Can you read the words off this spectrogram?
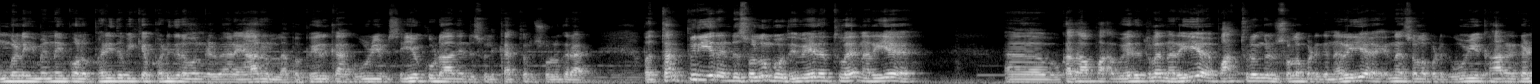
உங்களையும் என்னை போல பரிதவிக்கப்படுகிறவர்கள் வேற யாரும் இல்லை. அப்ப பேருக்காக ஊழியம் செய்யக்கூடாது என்று சொல்லி கத்தர் சொல்லுகிறார். இப்போ தற்பிரியர் என்று சொல்லும்போது வேதத்தில் நிறைய கதாபா வேதத்தில் நிறைய பாத்திரங்கள் சொல்லப்படுது நிறைய என்ன சொல்லப்படுது ஊழியக்காரர்கள்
